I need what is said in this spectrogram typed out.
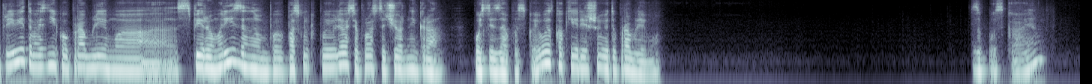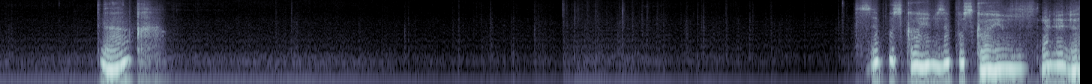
привет! Возникла проблема с первым ризаном, поскольку появлялся просто черный экран после запуска. И вот как я решил эту проблему. Запускаем. Так. Запускаем, запускаем. Тра-ля-ля,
